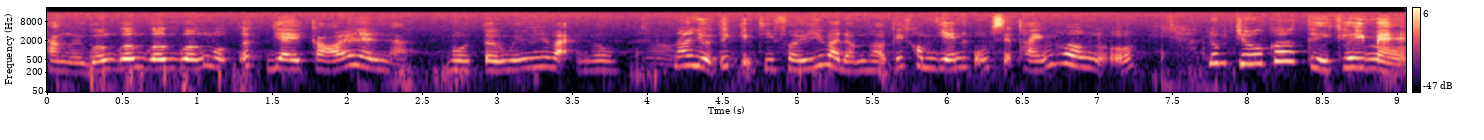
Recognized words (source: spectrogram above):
Xong rồi quấn quấn quấn quấn một ít dây cói lên là vô tư với mấy bạn luôn. Ờ, nó vừa tiết kiệm chi phí và đồng thời cái không gian nó cũng sẽ thoáng hơn nữa. Lúc trước á, thì khi mà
